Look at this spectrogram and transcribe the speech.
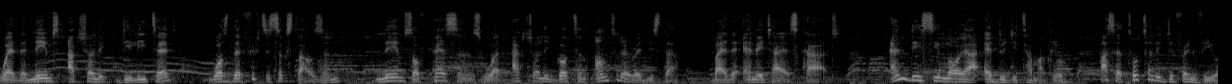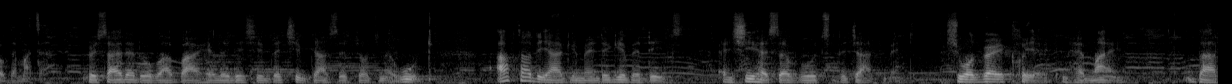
Were the names actually deleted? Was the 56,000 names of persons who had actually gotten onto the register by the NHIS card? NDC lawyer Edudzi Tamakloe has a totally different view of the matter. Presided over by Her Ladyship, the Chief Justice Georgina Wood. After the argument, they gave a date, and she herself wrote the judgment. She was very clear in her mind that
